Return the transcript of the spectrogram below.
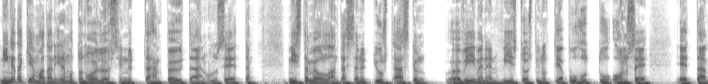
Minkä takia mä otan Edmonton Oilersin nyt tähän pöytään on se, että mistä me ollaan tässä nyt just äsken viimeinen 15 minuuttia puhuttu on se, että,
